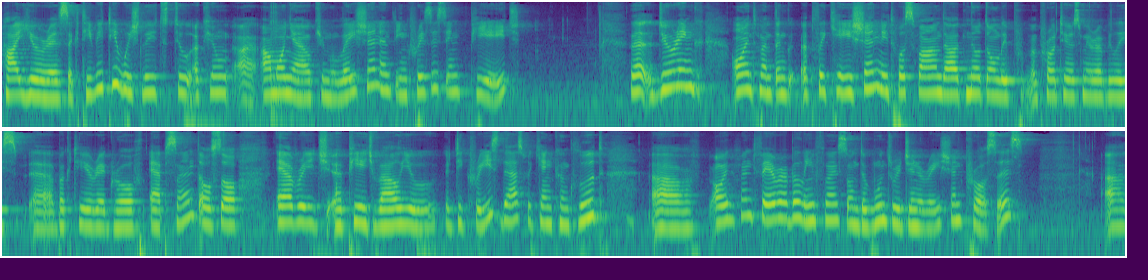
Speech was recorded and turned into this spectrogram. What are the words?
high urease activity, which leads to accum uh, ammonia accumulation and increases in pH. during ointment application, it was found out not only Proteus mirabilis uh, bacteria growth absent, also average uh, pH value decreased. Thus, we can conclude uh, ointment favorable influence on the wound regeneration process. Uh,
